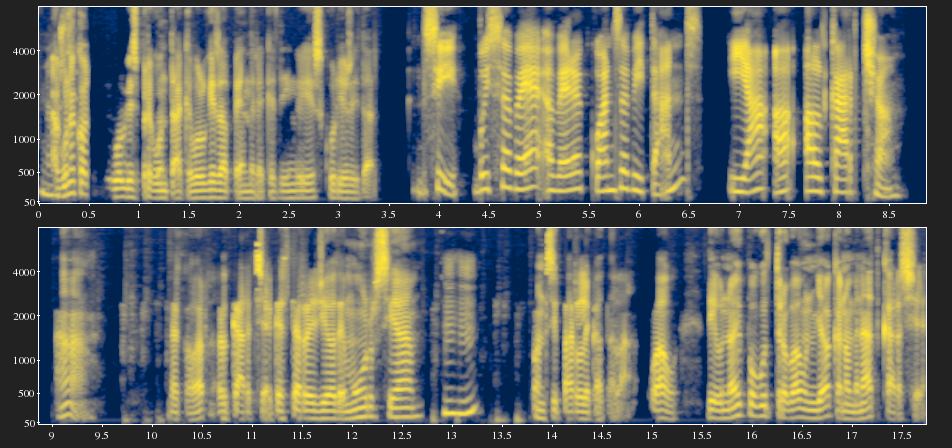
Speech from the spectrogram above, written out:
no Alguna cosa que vulguis preguntar, que vulguis aprendre, que tinguis curiositat. sé. Sí, vull saber a veure quants habitants hi ha a Alcarxa. Ah, d'acord. El Carxe, aquesta regió de Múrcia, Uh -huh. On s'hi parla català. Uau. Diu, no he pogut trobar un lloc anomenat Carxe.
